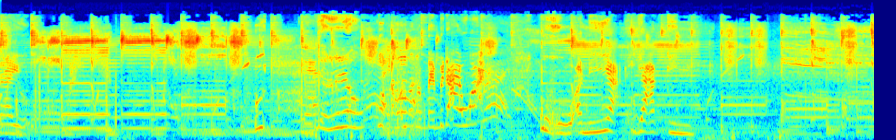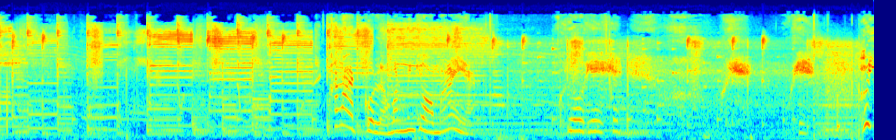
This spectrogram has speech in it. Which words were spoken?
ได้อยู่อุ๊ยเดี๋ยเร็วๆทำไมไม่ได้วะ โอ้โห อันนี้อะ ยากจริงขนาดกดแล้วมันไม่ยอมให้อะ โอเค โอเค โอเค โอเค เฮ้ย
